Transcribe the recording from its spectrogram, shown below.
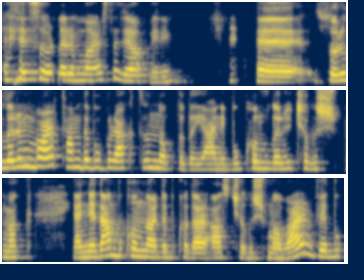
Sorularım varsa cevap vereyim. Ee, sorularım var tam da bu bıraktığın noktada. Yani bu konuları çalışmak yani neden bu konularda bu kadar az çalışma var ve bu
